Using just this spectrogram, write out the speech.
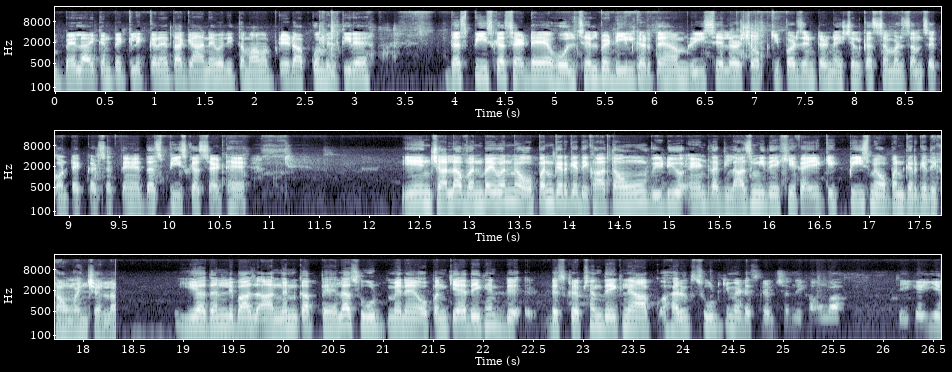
बेल आइकन पे क्लिक करें ताकि आने वाली तमाम अपडेट आपको मिलती रहे। दस पीस का सेट है होलसेल पे डील करते हैं हम रीसेलर शॉपकीपर्स इंटरनेशनल कस्टमर्स हमसे कांटेक्ट कर सकते हैं, दस पीस का सेट है। ये इंशाल्लाह वन बाय वन मैं ओपन करके दिखाता हूँ वीडियो एंड तक लाजमी देखिएगा, एक एक पीस मैं ओपन करके दिखाऊँगा इंशाल्लाह। ये अदन लिबास आँगन का पहला सूट मैंने ओपन किया है, देखें डिस्क्रिप्शन देख लें आप, हर सूट की मैं डिस्क्रिप्शन दिखाऊँगा। ठीक है, ये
